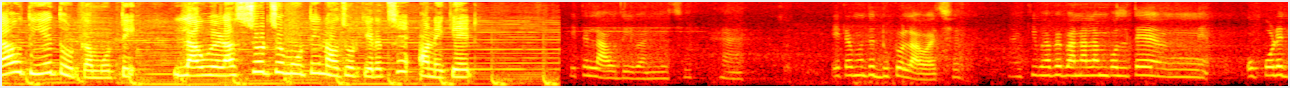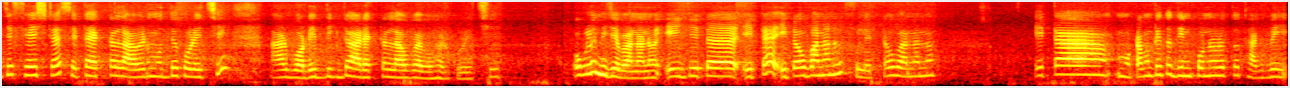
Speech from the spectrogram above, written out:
লাউ দিয়ে দুর্গা মূর্তি। লাউয়ের আশ্চর্য মূর্তি নজর কেড়েছে অনেকের। এটা লাউ দিয়ে বানিয়েছি হ্যাঁ। এটার মধ্যে দুটো লাউ আছে। কীভাবে বানালাম বলতে ওপরের যে ফেসটা সেটা একটা লাউয়ের মধ্যে করেছি আর বডির দিকটা আর একটা লাউ ব্যবহার করেছি। ওগুলো নিজে বানানো। এই যেটা এটা এটাও বানানো ফুলেরটাও বানানো। এটা মোটামুটি তো দিন পনেরো তো থাকবেই।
